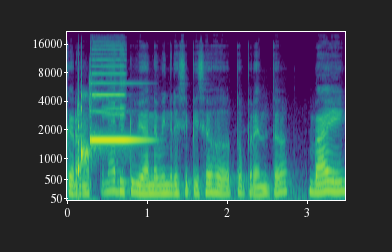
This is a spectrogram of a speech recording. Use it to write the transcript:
करा. पुन्हा भेटूया नवीन रेसिपीसह. तोपर्यंत बाय.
